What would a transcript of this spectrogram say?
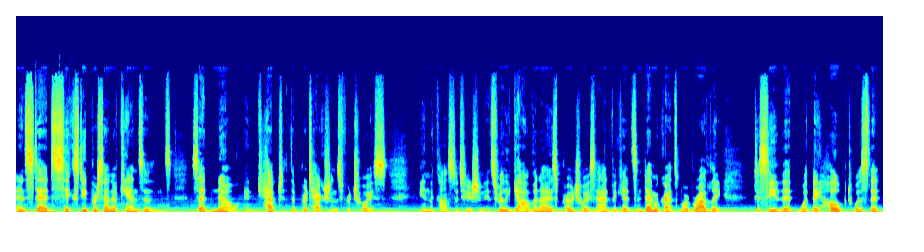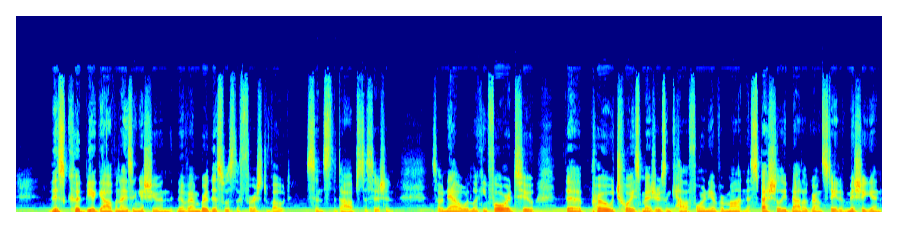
And instead, 60% of Kansans said no and kept the protections for choice in the Constitution. It's really galvanized pro choice advocates and Democrats more broadly to see that what they hoped was that this could be a galvanizing issue in November. This was the first vote since the Dobbs decision. So now we're looking forward to the pro choice measures in California, Vermont, and especially battleground state of Michigan,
